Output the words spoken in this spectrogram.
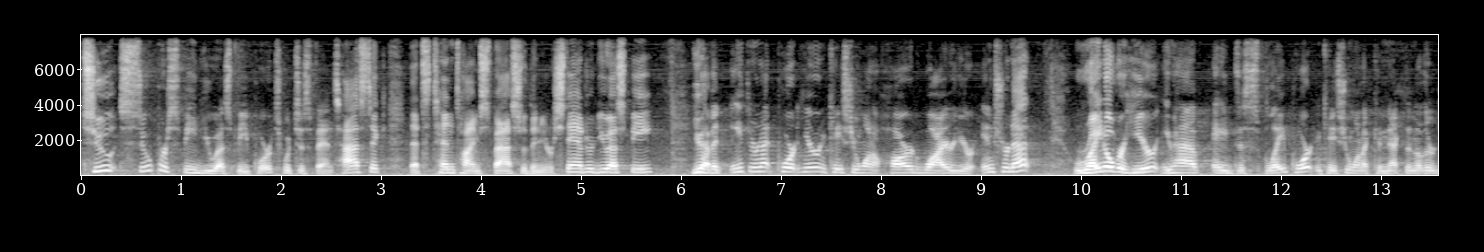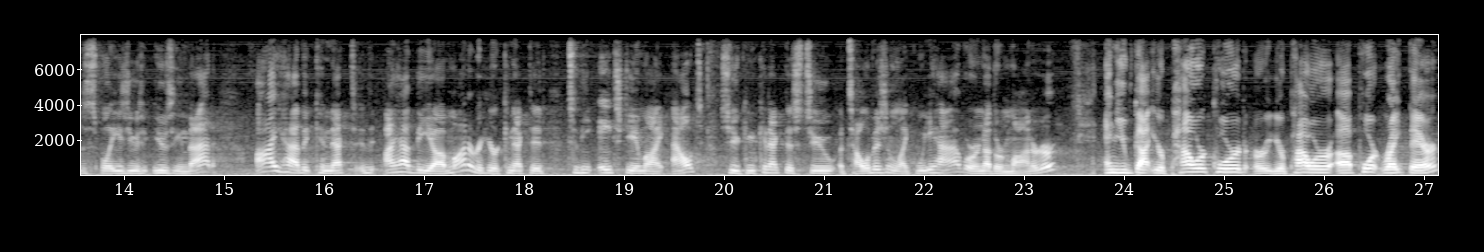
two super speed USB ports, which is fantastic. That's 10 times faster than your standard USB. You have an Ethernet port here in case you want to hardwire your internet. Right over here, you have a display port in case you want to connect another display using that. I have it connected. I have the uh, monitor here connected to the HDMI out, so you can connect this to a television like we have or another monitor. And you've got your power cord or your power uh, port right there.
